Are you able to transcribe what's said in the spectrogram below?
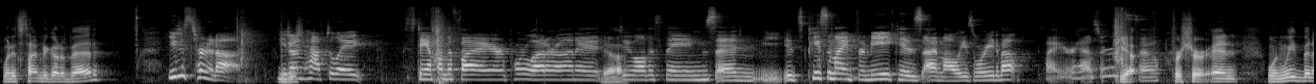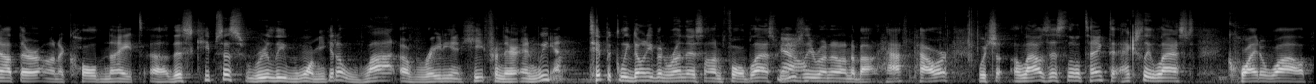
when it's time to go to bed, You just turn it off. You, You don't just- have to like stamp on the fire, pour water on it, Yeah. do all these things, and it's peace of mind for me because I'm always worried about fire hazards. yeah, So for sure. And when we've been out there on a cold night, uh, this keeps us really warm. You get a lot of radiant heat from there, and we Yep. typically don't even run this on full blast. We No. usually run it on about half power, which allows this little tank to actually last quite a while.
